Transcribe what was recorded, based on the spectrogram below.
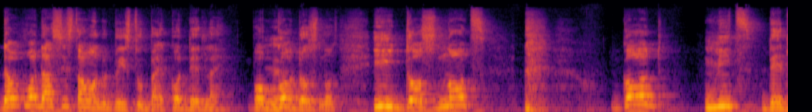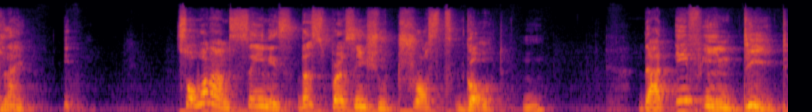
That what that sister want to do is to boycott deadline, but Yeah. God does not. He does not. God meets deadline. So what I'm saying is, this person should trust God that if indeed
